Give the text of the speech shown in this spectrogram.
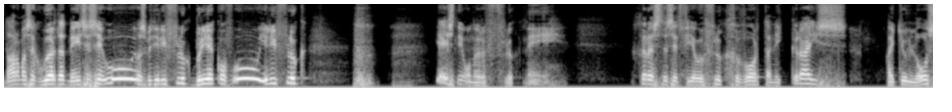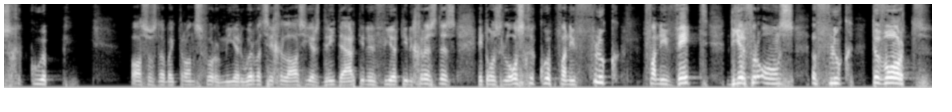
Daarom as ek hoor dat mense sê, "Ooh, ons moet hierdie vloek breek" of "Ooh, hierdie vloek" jy is nie onder 'n vloek nie. Christus het vir jou 'n vloek geword aan die kruis. Hy het jou losgekoop. Waar ons nou by transformeer. Hoor wat sê Galasiërs 3:13 en 14. Christus het ons losgekoop van die vloek van die wet deur vir ons 'n vloek te word.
